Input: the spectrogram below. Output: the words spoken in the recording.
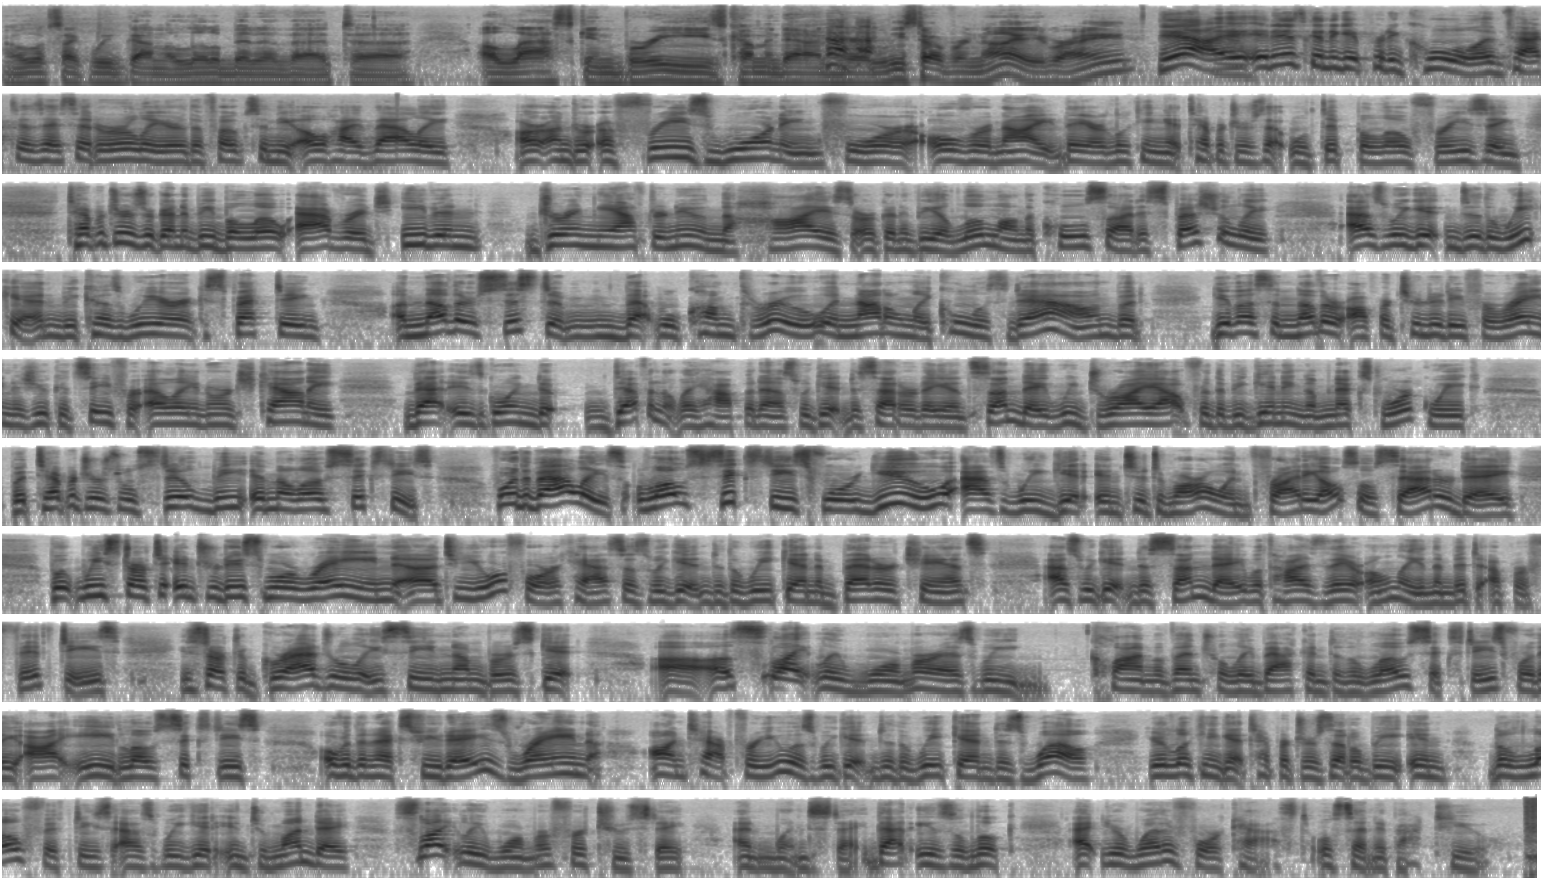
Well, it looks like we've gotten a little bit of that uh, Alaskan breeze coming down here, at least overnight, right? Yeah, it is going to get pretty cool. In fact, as I said earlier, the folks in the Ojai Valley are under a freeze warning for overnight. They are looking at temperatures that will dip below freezing. Temperatures are going to be below average even during the afternoon. The highs are going to be a little on the cool side, especially as we get into the weekend, because we are expecting another system that will come through and not only cool us down, but give us another opportunity for rain. As you can see for LA and Orange County, County. That is going to definitely happen as we get into Saturday and Sunday. We dry out for the beginning of next work week, but temperatures will still be in the low 60s. For the valleys, low 60s for you as we get into tomorrow and Friday, also Saturday. But we start to introduce more rain uh, to your forecast as we get into the weekend. A better chance as we get into Sunday with highs there only in the mid to upper 50s. You start to gradually see numbers get uh, slightly warmer as we climb eventually back into the low 60s for the IE, low 60s over the next few days. Rain on tap for you as we get into the weekend as well. You're looking at temperatures that'll be in the low 50s as we get into Monday, slightly warmer for Tuesday and Wednesday. That is a look at your weather forecast. We'll send it back to you.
